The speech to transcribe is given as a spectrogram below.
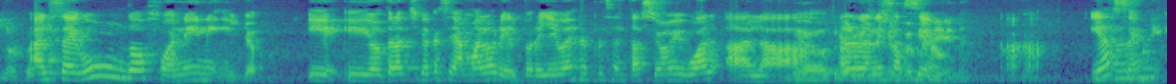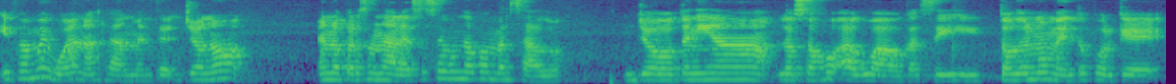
No, pero- Al segundo fue Nini y yo. Y, y otra chica que se llama Loriel, pero ella iba en representación igual a la, de a otra la organización organización. femenina. Ajá. Y así. Fue muy- y fue muy buena realmente. Yo no, en lo personal, ese segundo conversado, yo tenía los ojos aguados casi todo el momento porque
